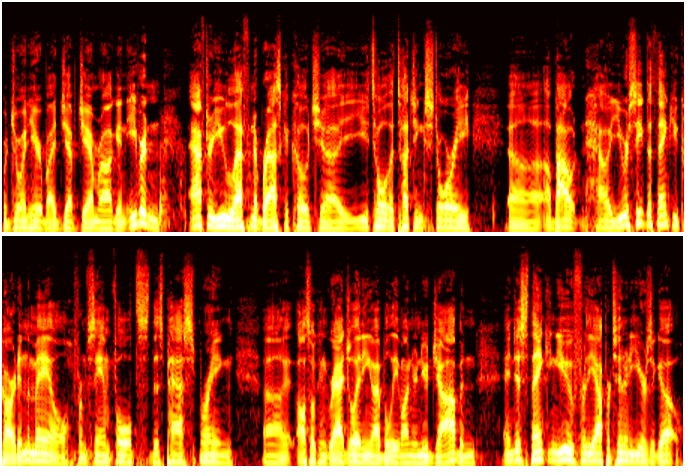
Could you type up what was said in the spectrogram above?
We're joined here by Jeff Jamrog, and even after you left Nebraska, Coach, uh, you told a touching story uh, about how you received a thank you card in the mail from Sam Foltz this past spring. Uh, also, congratulating you, I believe, on your new job, and and just thanking you for the opportunity years ago.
